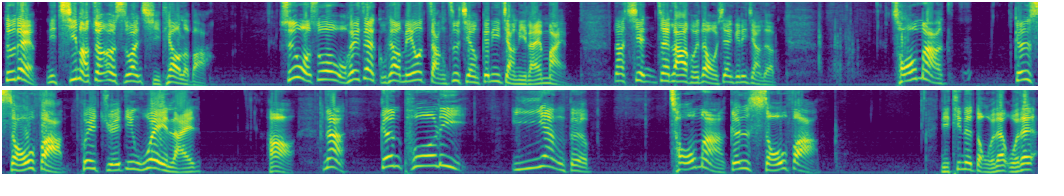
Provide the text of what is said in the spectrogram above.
对不对？你起码赚二十万起跳了吧？所以我说我会在股票没有涨之前，我跟你讲，你来买。那现在拉回到我现在跟你讲的，筹码跟手法会决定未来。好，那跟波利一样的筹码跟手法，你听得懂我在我在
